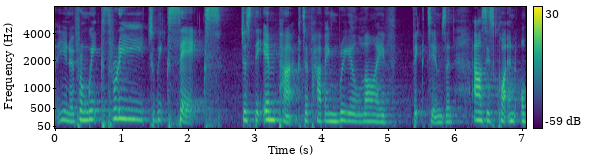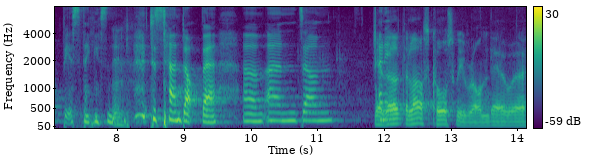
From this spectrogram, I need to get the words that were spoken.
you know, from week three to week six, just the impact of having real live victims. And ours is quite an obvious thing, isn't it, mm. to stand up there. Um, and um, yeah, and the, it, the last course we were on, there were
